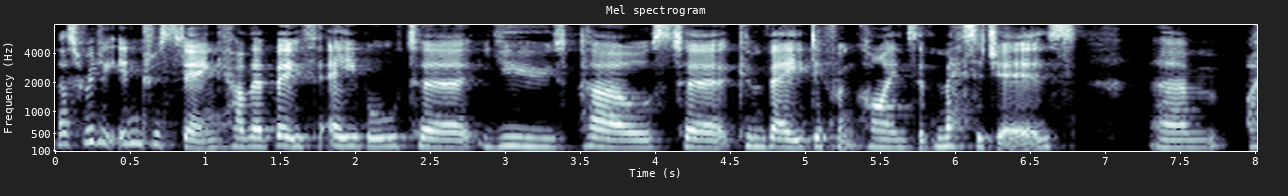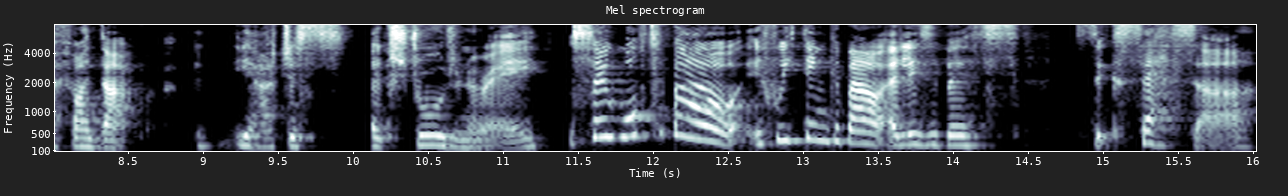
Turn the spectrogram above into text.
That's really interesting how they're both able to use pearls to convey different kinds of messages. Um, I find that, yeah, just extraordinary. So, what about if we think about Elizabeth's successor,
